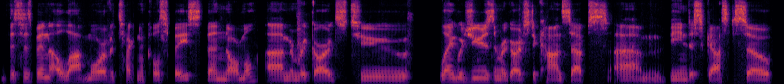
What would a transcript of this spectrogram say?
this has been a lot more of a technical space than normal um, in regards to language used in regards to concepts um, being discussed. So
